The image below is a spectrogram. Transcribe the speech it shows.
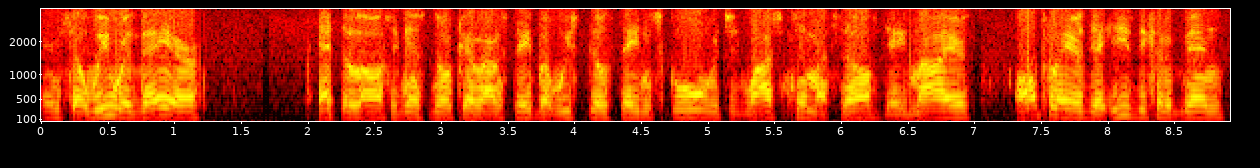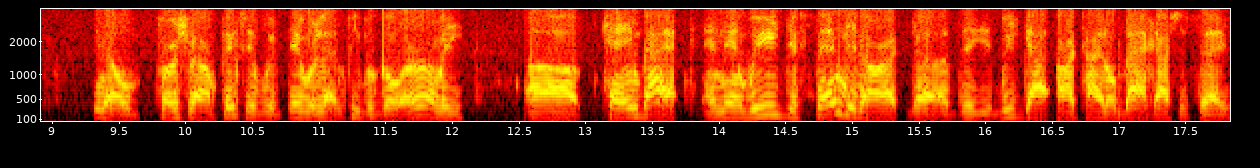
and so we were there at the loss against North Carolina State, but we still stayed in school. Richard Washington, myself, Dave Meyers, all players that easily could have been, you know, first round picks if, they were letting people go early, uh, came back, and then we defended our the, the we got our title back, I should say,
